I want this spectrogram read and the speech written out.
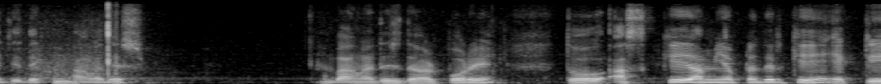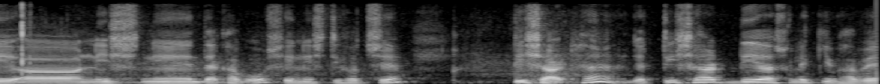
এই যে দেখুন, বাংলাদেশ। বাংলাদেশ দেওয়ার পরে, তো আজকে আমি আপনাদেরকে একটি নিশ নিয়ে দেখাবো। সেই নিশটি হচ্ছে টি শার্ট হ্যাঁ? যে টি শার্ট দিয়ে আসলে কীভাবে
